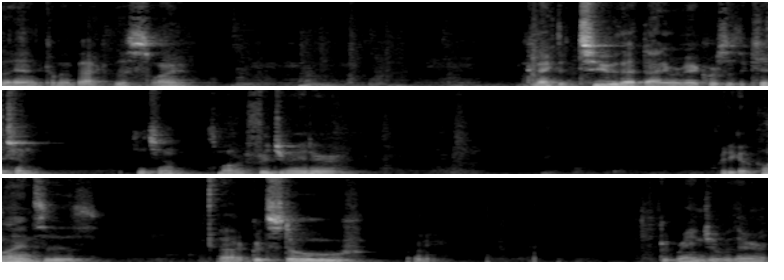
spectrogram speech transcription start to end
Then coming back this way. Connected to that dining room, of course, is the kitchen kitchen, small refrigerator, pretty good appliances, uh, good stove, good range over there.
